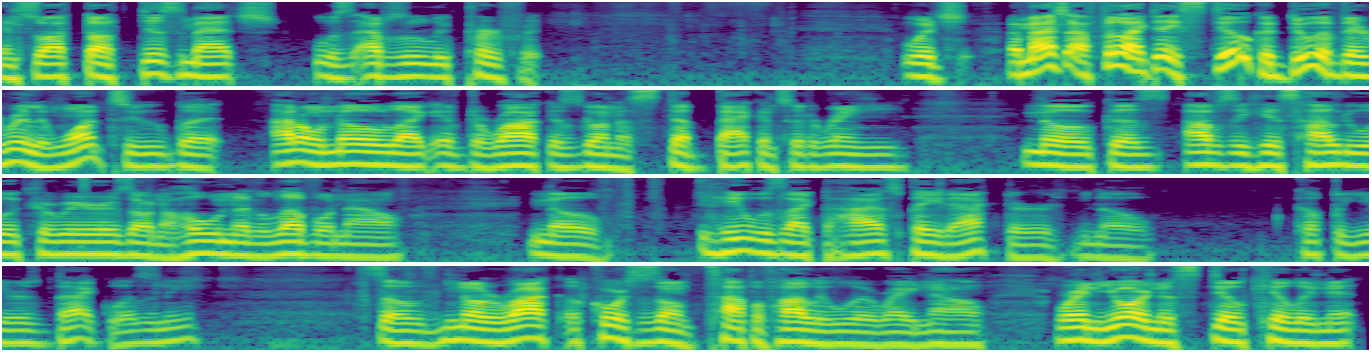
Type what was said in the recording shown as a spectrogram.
And so I thought this match was absolutely perfect. Which, imagine I feel like they still could do if they really want to, but I don't know, like, if The Rock is to step back into the ring, you know, because obviously his Hollywood career is on a whole nother level now you know, he was like the highest paid actor, you know, a couple years back, wasn't he? So you know, The Rock, of course, is on top of Hollywood right now. Randy Orton is still killing it.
